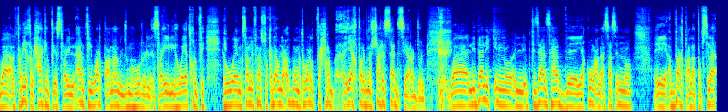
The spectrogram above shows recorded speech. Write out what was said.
والفريق الحاكم في إسرائيل الآن في ورطة أمام الجمهور الإسرائيلي هو يدخل في هو مصنف نفسه كدولة عضو متورط في حرب يقترب من الشهر السادس يا رجل. ولذلك أنه الابتزاز هذا يقوم على أساس إنه إيه، الضغط على تفصيلات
